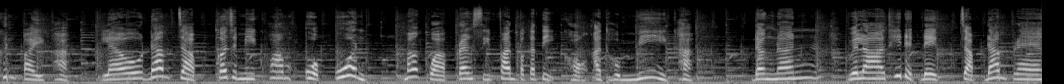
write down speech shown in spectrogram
ขึ้นไปค่ะ แล้วด้ามจับก็จะมีความอวบอ้วน มากกว่าแปรงสีฟันปกติของอะโทมี่ค่ะ ดังนั้นเวลาที่เด็กๆจับด้ามแปรง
